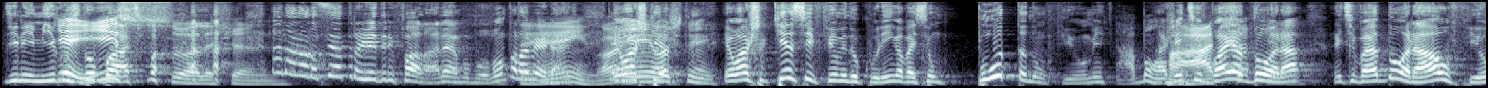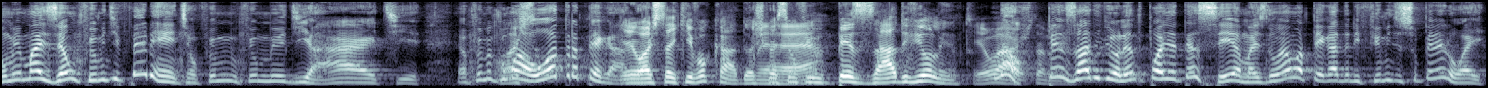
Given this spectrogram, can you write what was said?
de inimigos Que do isso, Batman. Alexandre? Não, não, não, não tem outro jeito de falar, né, Bubu? Vamos falar Tem, a verdade. lógico. Eu acho, Tem, que, eu acho que tem. eu acho que esse filme do Coringa vai ser um puta de um filme. Ah, bom. A gente vai a adorar, a gente vai adorar o filme, mas é um filme diferente. É um filme, um filme de arte. É um filme com uma acho- outra pegada. Eu acho que tá equivocado. Eu acho que vai ser um É. filme pesado e violento. Eu não, acho também. pesado e violento pode até ser, mas não é uma pegada de filme de super-herói.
